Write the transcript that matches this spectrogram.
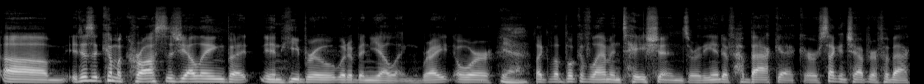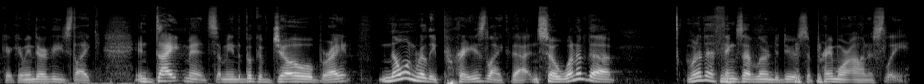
Um, it doesn't come across as yelling, but in Hebrew it would have been yelling, right? Or Yeah. like the Book of Lamentations or the end of Habakkuk or second chapter of Habakkuk. I mean, there are these like indictments. I mean, the Book of Job, right? No one really prays like that, and so one of the one of the things I've learned to do is to pray more honestly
